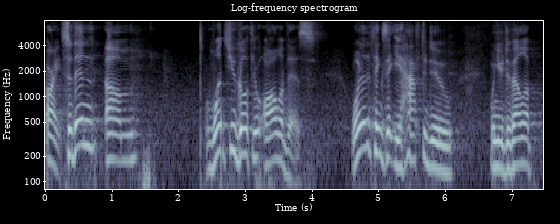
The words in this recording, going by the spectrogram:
All right, so then um, once you go through all of this, one of the things that you have to do when you develop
